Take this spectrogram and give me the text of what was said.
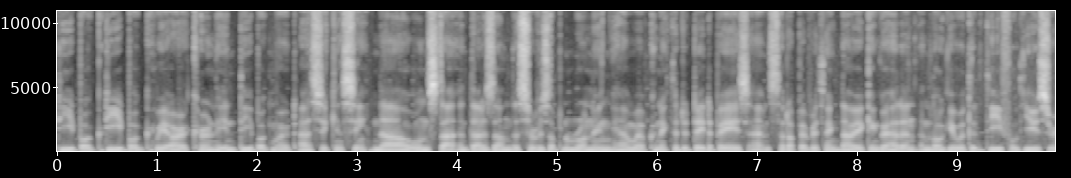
debug debug. We are currently in debug mode as you can see. Now once that, that is done, the server is up and running and we have connected the database and set up everything. Now you can go ahead and, and log in with the default user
